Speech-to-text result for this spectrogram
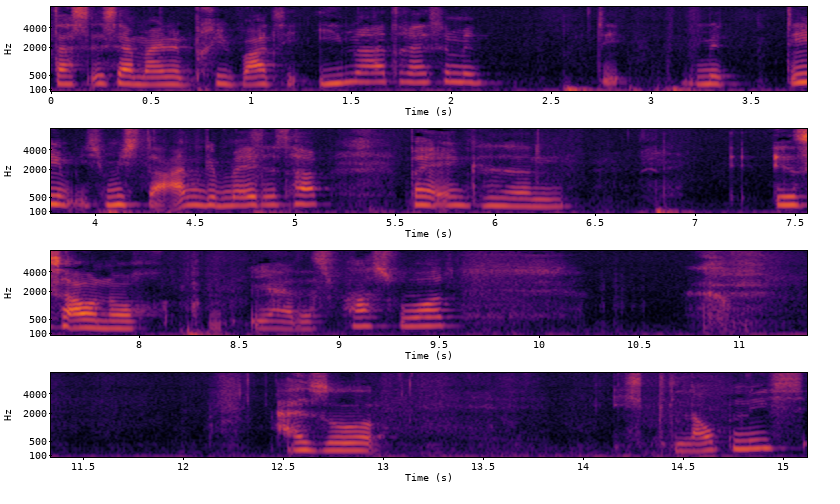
das ist ja meine private E-Mail-Adresse, mit, de mit dem ich mich da angemeldet habe. Bei Enkel dann ist auch noch ja das Passwort. Also, ich glaube nicht.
